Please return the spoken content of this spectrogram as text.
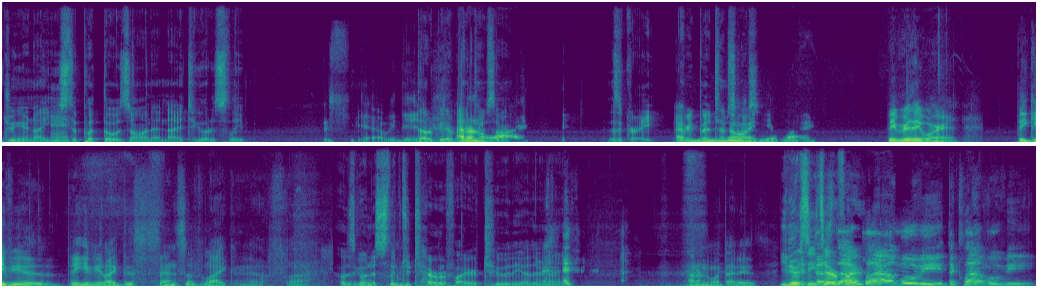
Junior and I Mm-hmm. used to put those on at night to go to sleep. Yeah, we did. That would be our. I don't know bedtime story. why. This is great. I have Great bedtime no stories. idea why. They really weren't. They give you, they give you like this sense of like, oh, fuck. I was going to sleep to Terrifier 2 the other night. I don't know what that is. You didn't see That's Terrifier? the clown movie. The clown movie.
